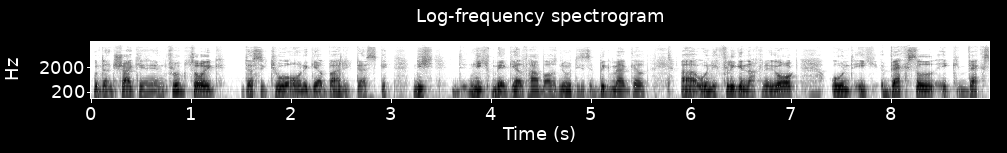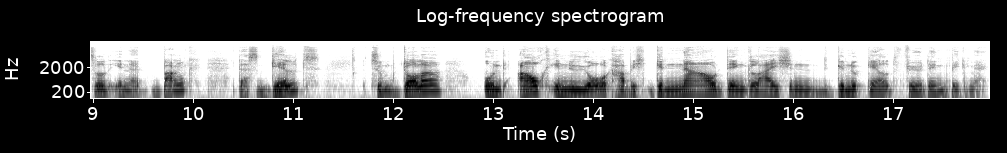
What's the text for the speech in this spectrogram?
Und dann steige ich in ein Flugzeug, das ich tue ohne Geld, weil ich das nicht, nicht mehr Geld habe als nur diese Big Mac Geld. Äh, und ich fliege nach New York und ich wechsle, ich wechsle in eine Bank das Geld zum Dollar und auch in New York habe ich genau den gleichen, genug Geld für den Big Mac.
